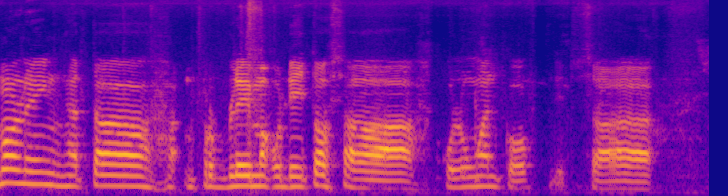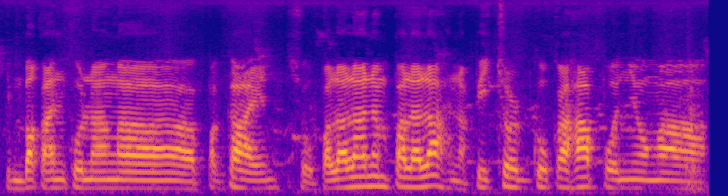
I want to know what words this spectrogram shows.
morning at ah, ang problema ko dito sa kulungan ko dito sa imbakan ko ng ah, pagkain. So palala ng palala na pictured ko kahapon yung ah,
